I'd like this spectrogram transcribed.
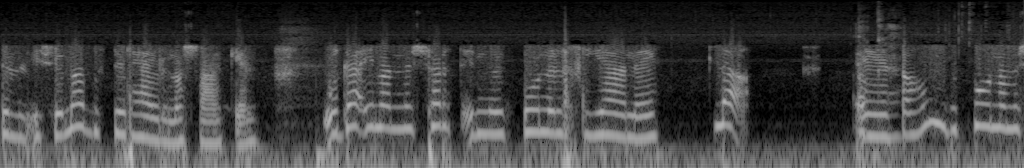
كل إشي ما بصير هاي المشاكل. ودائما مش شرط إنه يكون الخيانة لا. أوكي. إيه فهم بيكونوا مش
